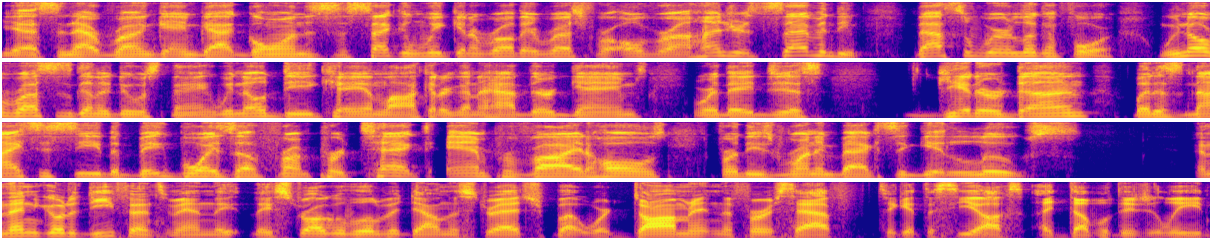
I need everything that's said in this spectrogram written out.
Yes, and that run game got going. This is the second week in a row they rushed for over 170. That's what we're looking for. We know Russ is going to do his thing. We know DK and Lockett are going to have their games where they just get her done. But it's nice to see the big boys up front protect and provide holes for these running backs to get loose. And then you go to defense, man. They, they struggled a little bit down the stretch, but were dominant in the first half to get the Seahawks a double digit lead.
